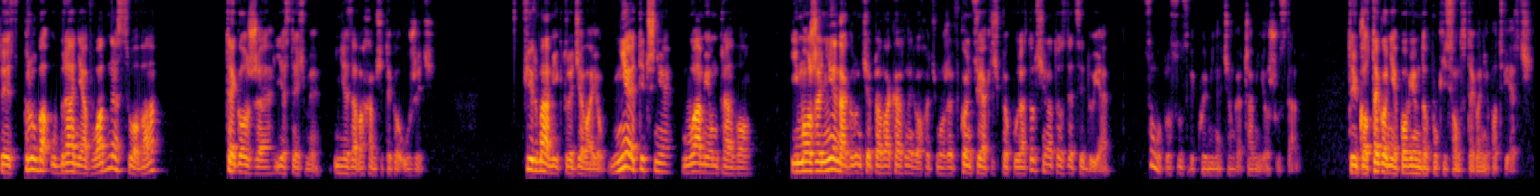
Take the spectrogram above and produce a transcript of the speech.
to jest próba ubrania w ładne słowa tego, że jesteśmy, i nie zawaham się tego użyć, firmami, które działają nieetycznie, łamią prawo i może nie na gruncie prawa karnego, choć może w końcu jakiś prokurator się na to zdecyduje, są po prostu zwykłymi naciągaczami i oszustami. Tylko tego nie powiem, dopóki sąd tego nie potwierdzi.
